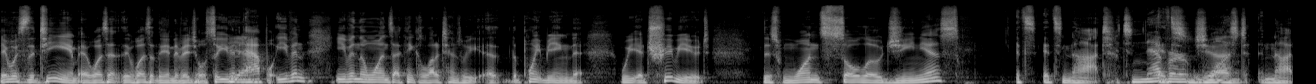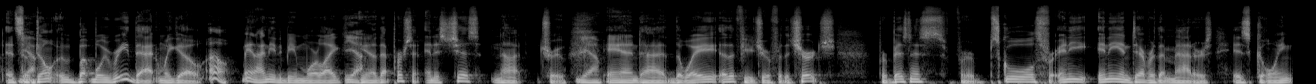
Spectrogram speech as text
it was the team. It wasn't, it wasn't the individual. So even yeah. Apple, even, even the ones I think a lot of times we, uh, the point being that we attribute this one solo genius it's it's not. It's never it's just one. not. And so yeah. don't. But we read that and we go, oh man, I need to be more like yeah. you know that person, and it's just not true. Yeah. And uh, the way of the future for the church, for business, for schools, for any any endeavor that matters is going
